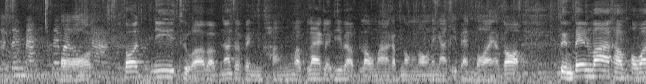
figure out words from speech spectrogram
ตื่นเต้นไหมได้อ๋มาอร่วมงานก็นี่ถือว่าแบบน่าจะเป็นครั้งแบบแรกเลยที่แบบเรามากับน้องๆในงาน If and Boy ครับก็ตื่นเต้นมากครับ เพราะว่า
